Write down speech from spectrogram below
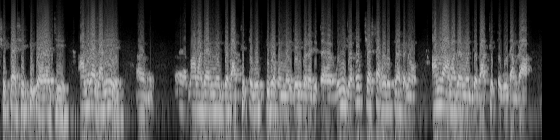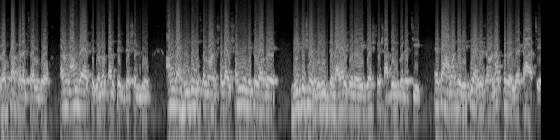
শিক্ষায় শিক্ষিত হয়েছি। আমরা জানি আমাদের মধ্যে ভ্রাতৃত্ববোধ কীরকম মেনটেন করে যেতে হয়, উনি যত চেষ্টা করুক না কেন, আমরা আমাদের মধ্যে ভ্রাতৃত্ববোধ আমরা রক্ষা করে চলবো। কারণ আমরা একটি গণতান্ত্রিক দেশের লোক। আমরা হিন্দু মুসলমান সবাই সম্মিলিতভাবে ব্রিটিশের বিরুদ্ধে লড়াই করে এই দেশকে স্বাধীন করেছি। এটা আমাদের ইতিহাসে স্বর্ণাক্ষরে লেখা আছে।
